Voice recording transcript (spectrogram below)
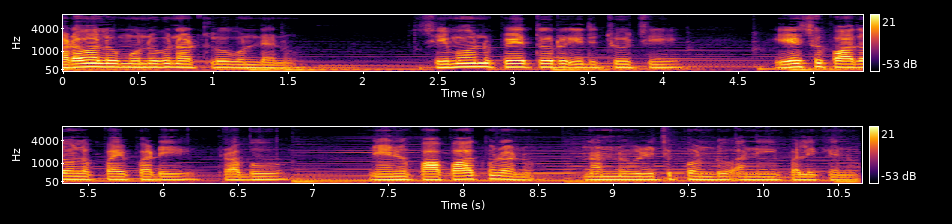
పడవలు మునుగునట్లు ఉండెను. సిమోను పేతురు ఇది చూచి యేసు పాదములపై పడి ప్రభు నేను పాపాత్ముడను నన్ను విడిచిపొండు అని పలికెను.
